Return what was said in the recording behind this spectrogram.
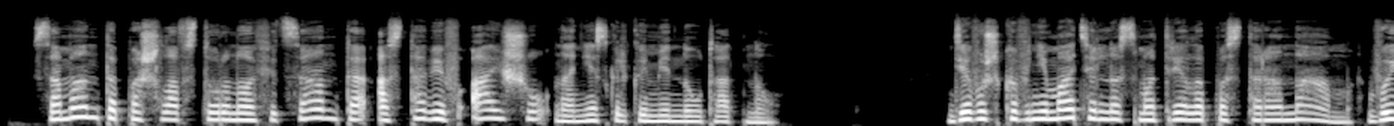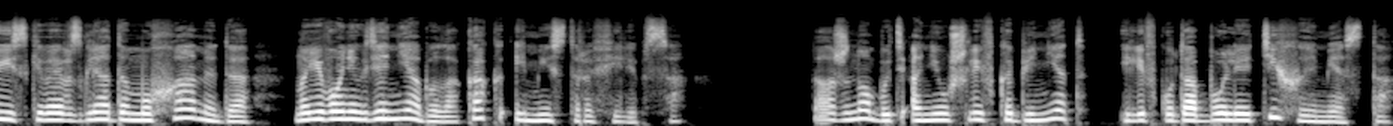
— Саманта пошла в сторону официанта, оставив Айшу на несколько минут одну. Девушка внимательно смотрела по сторонам, выискивая взглядом Мухаммеда, но его нигде не было, как и мистера Филлипса. Должно быть, они ушли в кабинет или в куда более тихое место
